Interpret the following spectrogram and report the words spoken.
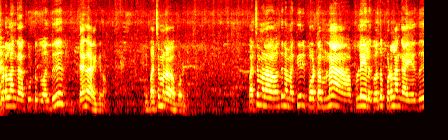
புடலங்காய் கூட்டுக்கு வந்து தேங்காய் அரைக்கிறோம். நீ பச்சை மிளகா போடுறேன் பச்சை மிளகா வந்து நம்ம கீறி போட்டோம்னா பிள்ளைகளுக்கு வந்து புடலங்காய் எது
